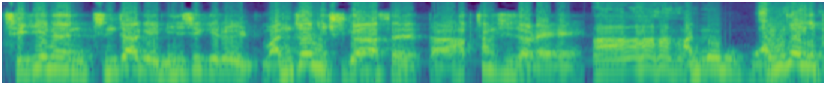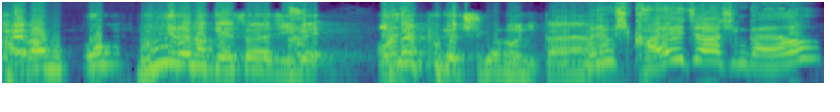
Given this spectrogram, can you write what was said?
지기는 진작에 민식이를 완전히 죽여놨어야 됐다 학창 시절에 아, 완전히 완전히 밟아놓고 못 일어나게 했어야지 이게 어설프게 죽여놓으니까 아니, 혹시 가해자신가요?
